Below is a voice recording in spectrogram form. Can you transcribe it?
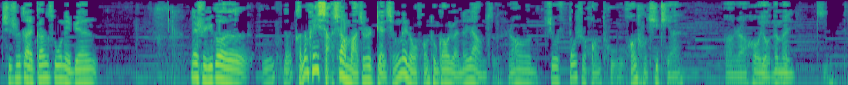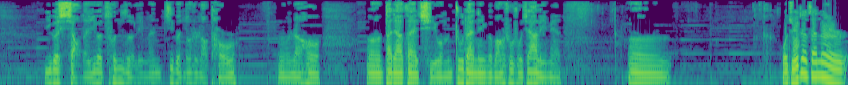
其实，在甘肃那边，那是一个，嗯，可能可以想象吧，就是典型那种黄土高原的样子，然后就都是黄土，黄土梯田，嗯、然后有那么几一个小的一个村子，里面基本都是老头儿，嗯，然后，嗯、大家在一起，我们住在那个王叔叔家里面，嗯，我觉得在那儿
